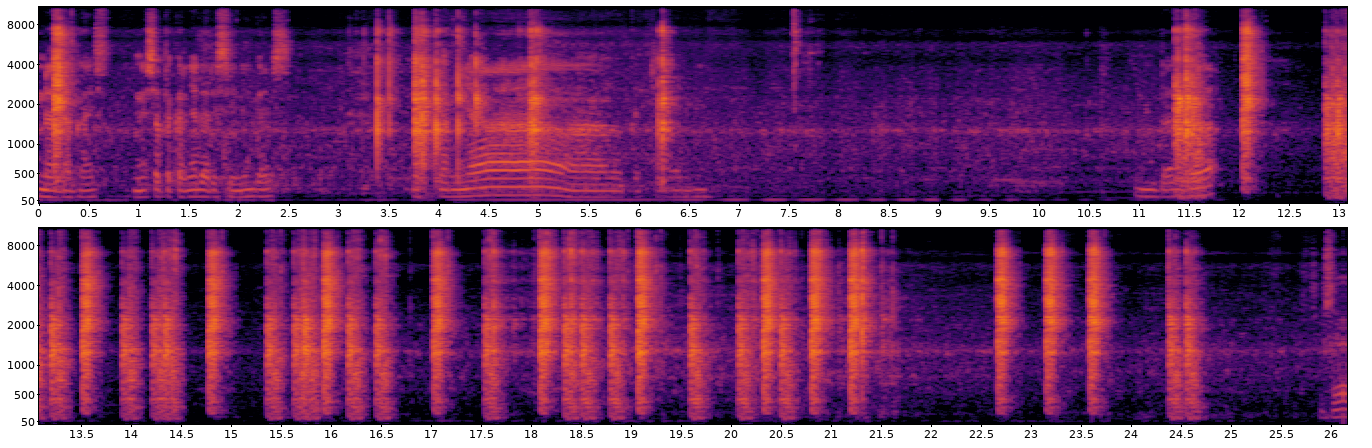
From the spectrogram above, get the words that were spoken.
Udah ada guys. Ini speakernya dari sini guys. Speakernya kecil ini udah ada saya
